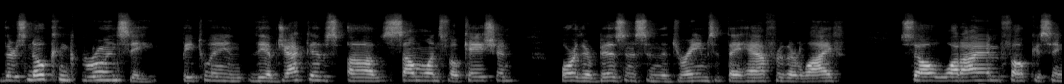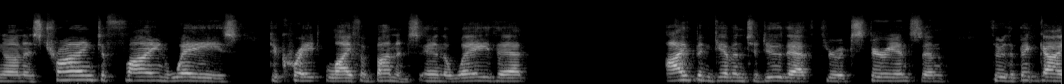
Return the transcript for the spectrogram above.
there's no congruency between the objectives of someone's vocation or their business and the dreams that they have for their life. So, what I'm focusing on is trying to find ways to create life abundance. And the way that I've been given to do that through experience and through the big guy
